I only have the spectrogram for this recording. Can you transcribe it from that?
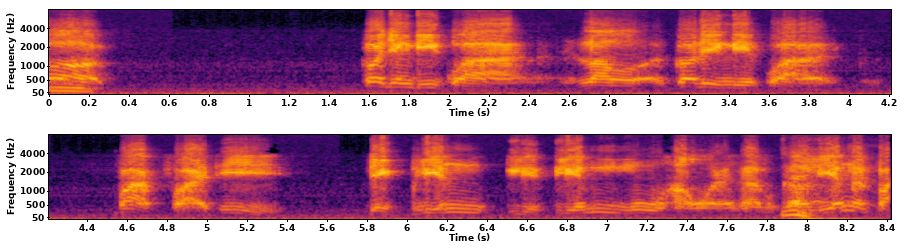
ก็อืม ก็ยังดีกว่า เราก็ยังดีกว่าฝากฝ่ายที่เด็กเลี้ยงเด็กเลี้ยงงูเห่านะครับ ก็เลี้ยงกันไป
